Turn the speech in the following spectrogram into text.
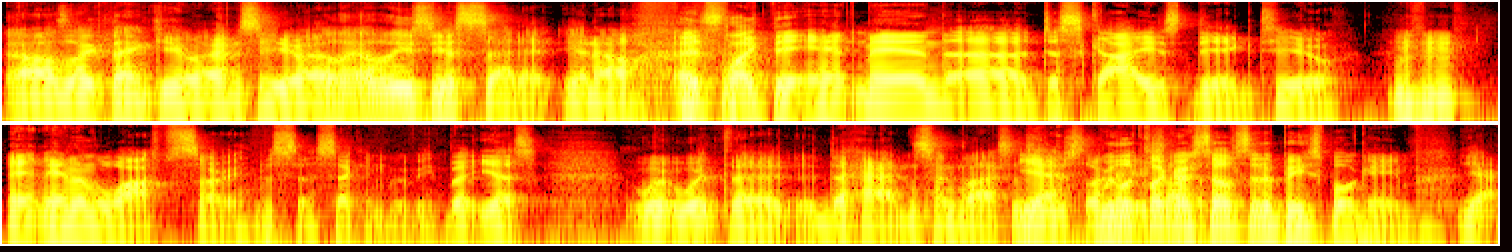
I was like, "Thank you, MCU. At, at least you said it, you know." It's like the Ant Man uh, disguise dig too. Mm-hmm. Ant Man and the Wasp. Sorry, the second movie, but yes, with, with the the hat and sunglasses. yeah. just look we look like ourselves at a baseball game. Yeah.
